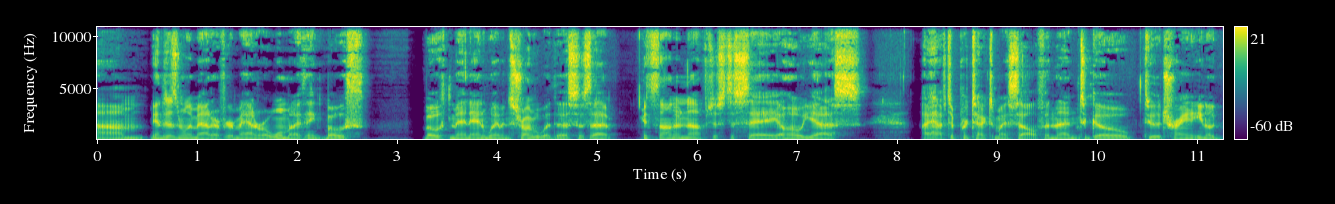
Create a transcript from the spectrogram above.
um, and it doesn't really matter if you're a man or a woman. I think both, both men and women struggle with this is that it's not enough just to say, Oh, yes, I have to protect myself. And then to go to the train, you know,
